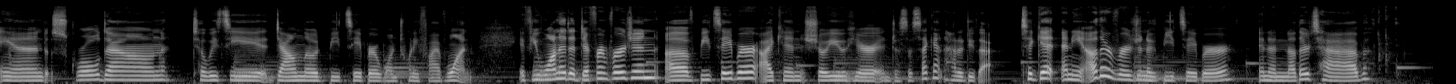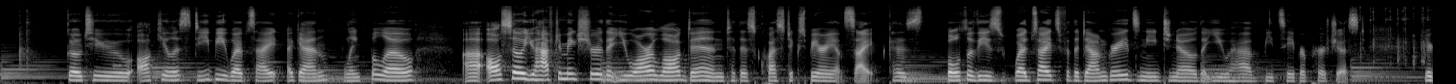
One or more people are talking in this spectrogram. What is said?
and scroll down till we see download Beat Saber 125.1. If you wanted a different version of Beat Saber, I can show you here in just a second how to do that. To get any other version of Beat Saber, in another tab, go to Oculus DB website, again, link below. Uh, also, you have to make sure that you are logged in to this Quest Experience site because both of these websites for the downgrades need to know that you have Beat Saber purchased. You're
